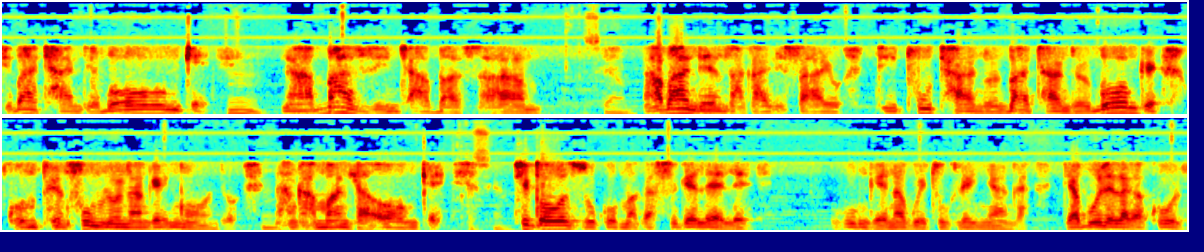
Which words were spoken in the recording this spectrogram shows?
ndibathande bonke Mm. nabazintshaba zam. Siyam nabandenzakalisayo ndiphe uthando ndibathande bonke ngomphefumlo nangengqondo nangamandla onke. Thixo wozuku makasikelele ukungena kwethu kule nyanga. Ndiyabulela kakhulu.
